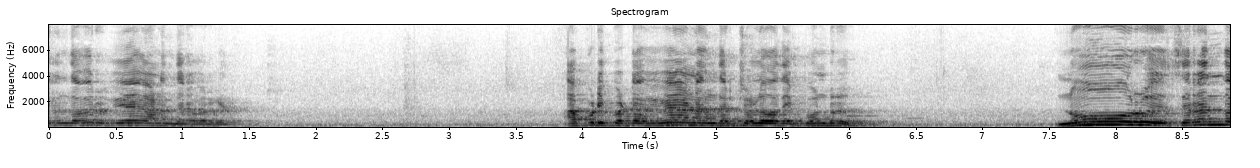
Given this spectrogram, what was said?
இருந்தவர் விவேகானந்தர் அவர்கள். அப்படிப்பட்ட விவேகானந்தர் சொல்லுவதைப் போன்று நூறு சிறந்த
